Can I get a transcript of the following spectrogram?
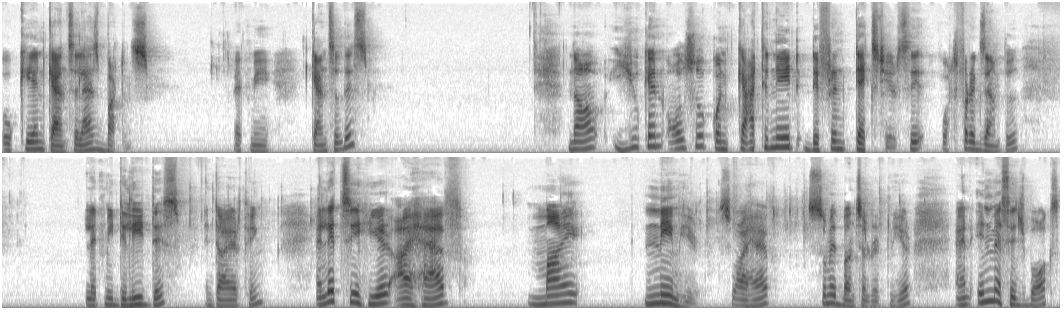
OK and cancel as buttons let me cancel this. Now you can also concatenate different text here. Say what for example let me delete this entire thing. And let's say here I have my name here. So I have Sumit Bansal written here. And in message box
